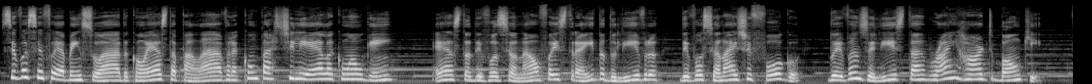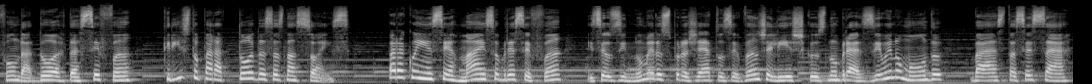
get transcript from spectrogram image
Se você foi abençoado com esta palavra, compartilhe ela com alguém. Esta devocional foi extraída do livro Devocionais de Fogo, do evangelista Reinhard Bonnke, fundador da Cefam, Cristo para Todas as Nações. Para conhecer mais sobre a Cefam e seus inúmeros projetos evangelísticos no Brasil e no mundo, basta acessar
